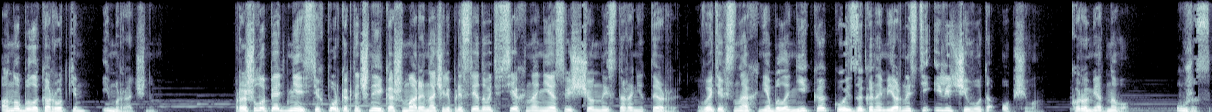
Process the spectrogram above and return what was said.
Оно было коротким и мрачным. Прошло пять дней с тех пор, как ночные кошмары начали преследовать всех на неосвещенной стороне Терры. В этих снах не было никакой закономерности или чего-то общего, кроме одного – ужаса.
